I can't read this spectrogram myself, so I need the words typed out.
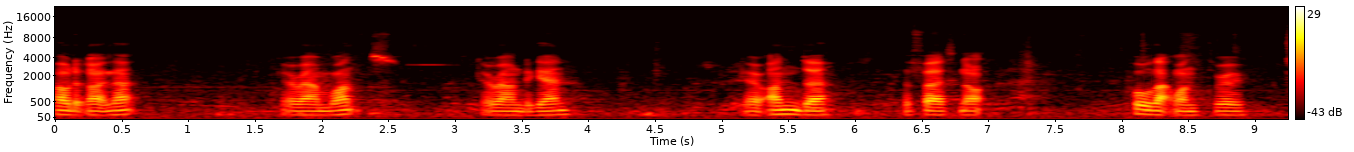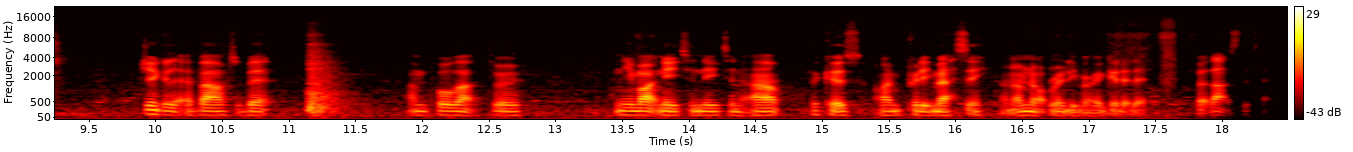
Hold it like that. Go around once, go around again, go under the first knot, pull that one through, jiggle it about a bit, and pull that through. And you might need to neaten it out because I'm pretty messy and I'm not really very good at it. But that's the technique.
